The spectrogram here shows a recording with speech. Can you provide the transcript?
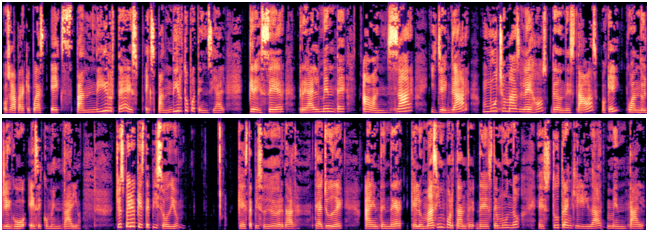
o sea, para que puedas expandirte, expandir tu potencial, crecer, realmente avanzar y llegar mucho más lejos de donde estabas, ¿ok? Cuando llegó ese comentario. Yo espero que este episodio, que este episodio de verdad te ayude a entender que lo más importante de este mundo es tu tranquilidad mental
